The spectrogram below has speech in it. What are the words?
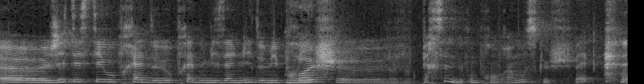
J'ai testé auprès de, auprès de mes amis, de mes proches, personne ne comprend vraiment ce que je fais.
